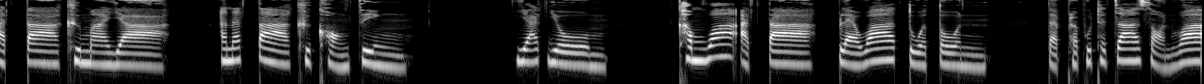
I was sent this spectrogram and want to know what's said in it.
อัตตาคือมายา อนัตตาคือของจริง ญาติโยมคำว่าอัตตา แปลว่า ตัวตน แต่พระพุทธเจ้าสอนว่า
